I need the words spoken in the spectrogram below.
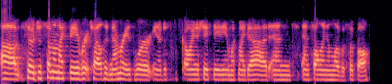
Um, so just some of my favorite childhood memories were, you know, just going to Shea Stadium with my dad and and falling in love with football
